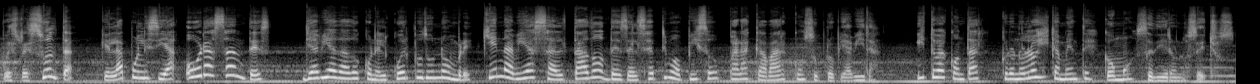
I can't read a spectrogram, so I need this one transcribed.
Pues resulta que la policía horas antes ya había dado con el cuerpo de un hombre quien había saltado desde el séptimo piso para acabar con su propia vida. Y te voy a contar cronológicamente cómo se dieron los hechos.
